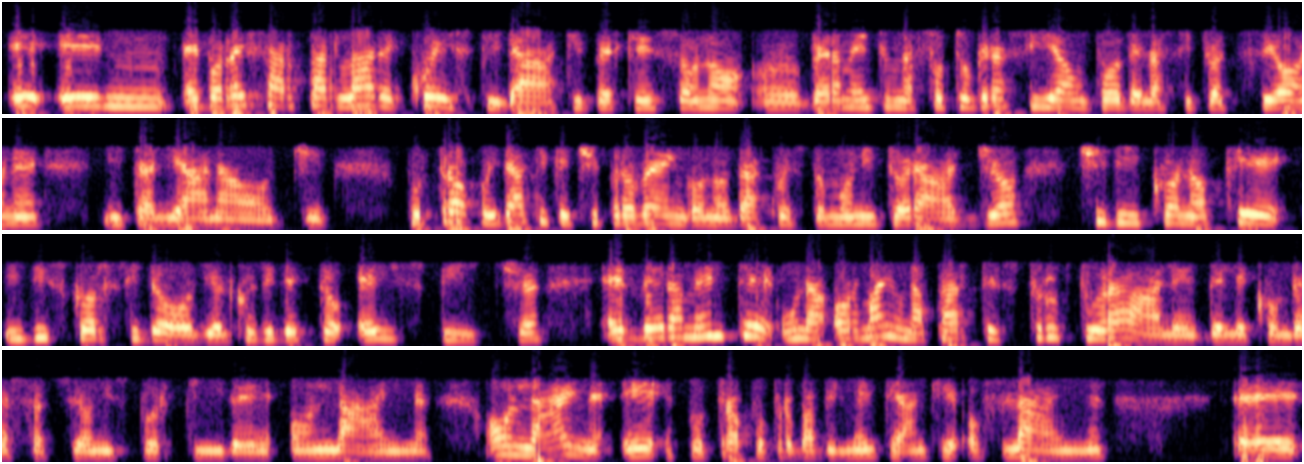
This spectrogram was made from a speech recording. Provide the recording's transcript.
e, e vorrei far parlare questi dati perché sono eh, veramente una fotografia un po' della situazione italiana oggi. Purtroppo i dati che ci provengono da questo monitoraggio ci dicono che i discorsi d'odio, il cosiddetto hate speech, è veramente una, ormai una parte strutturale delle conversazioni sportive online, online e purtroppo probabilmente anche offline. Eh,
